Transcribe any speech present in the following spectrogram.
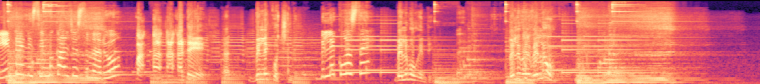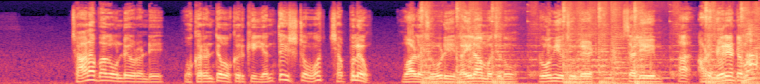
ఏంటండి సిమ్ కాల్ చేస్తున్నారు? అంటే అ, బిల్ ఎక్కువ వచ్చింది. బిల్ ఎక్కువ వస్తే? బెల్లు మోగింది. వెళ్ళు వెళ్ళు వెళ్ళు. చాలా బాగా ఉండేవారండి. ఒకరంటే ఒకరికి ఎంత ఇష్టమో చెప్పలేం. వాళ్ళ జోడి లైలా మజ్ను రోమియో జూలియట్ సలీం ఆవిడ పేరేంటమ్మా?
